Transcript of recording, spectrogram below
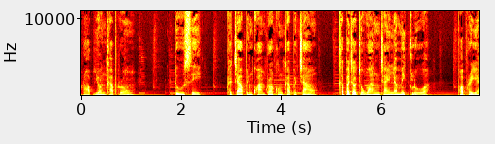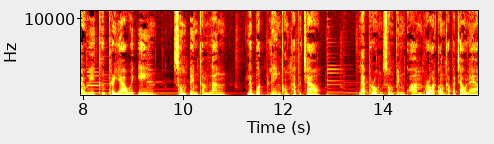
ปลอบโยนข้าพระองค์ ดูสิ พระเจ้าเป็นความรอดของข้าพเจ้า ข้าพเจ้าจะวางใจและไม่กลัว เพราะพระยาเวคือพระยาเวเอง ทรงเป็นกำลัง และบทเพลงของข้าพเจ้า และพระองค์ทรงเป็นความรอดของข้าพเจ้าแล้ว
